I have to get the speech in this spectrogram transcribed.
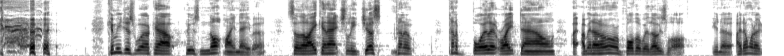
can we just work out who's not my neighbor so that I can actually just kind of kind of boil it right down? I, I mean, I don't want to bother with those lot. You know, I don't want to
